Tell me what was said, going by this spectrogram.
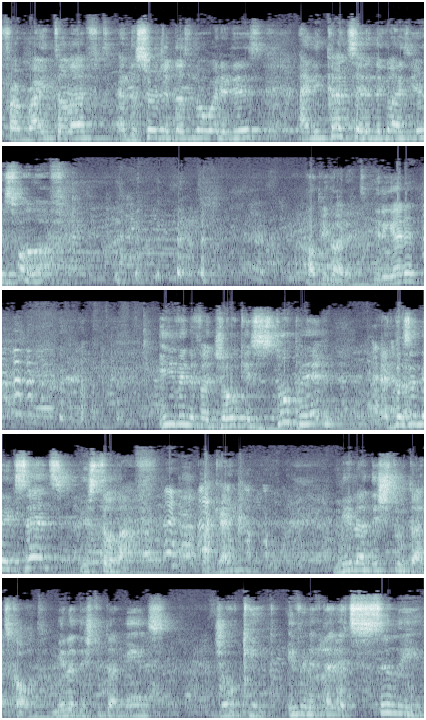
from right to left, and the surgeon doesn't know what it is, and he cuts it, and the guy's ears fall off. Hope you got it. You didn't get it? Even if a joke is stupid, it doesn't make sense, you still laugh. Okay? Mila dishtuta it's called. Mila dishtuta means joking. Even if that it's silly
